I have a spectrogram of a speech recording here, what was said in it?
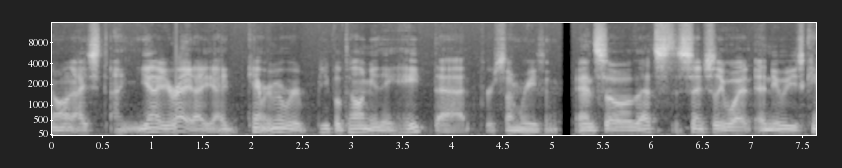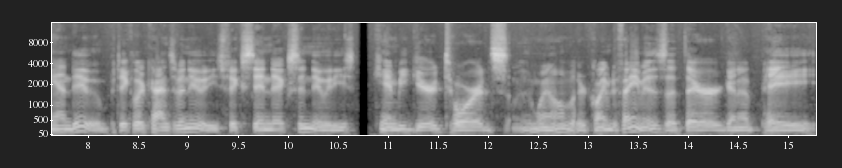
Know, I, I yeah, you're right. I, I can't remember people telling me they hate that for some reason. And so that's essentially what annuities can do, particular kinds of annuities, fixed index annuities can be geared towards, well, their claim to fame is that they're going to pay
